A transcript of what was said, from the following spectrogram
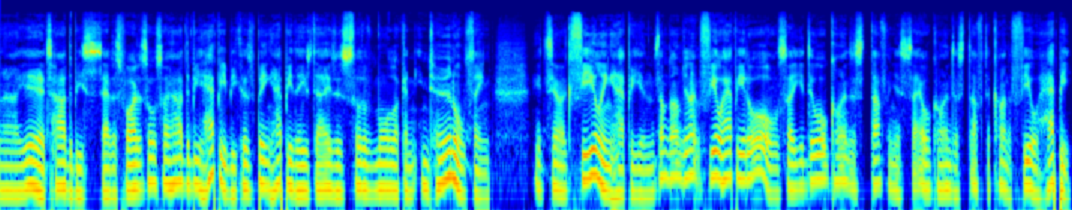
Uh, yeah, it's hard to be satisfied. It's also hard to be happy because being happy these days is sort of more like an internal thing. It's like feeling happy, and sometimes you don't feel happy at all. So you do all kinds of stuff and you say all kinds of stuff to kind of feel happy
